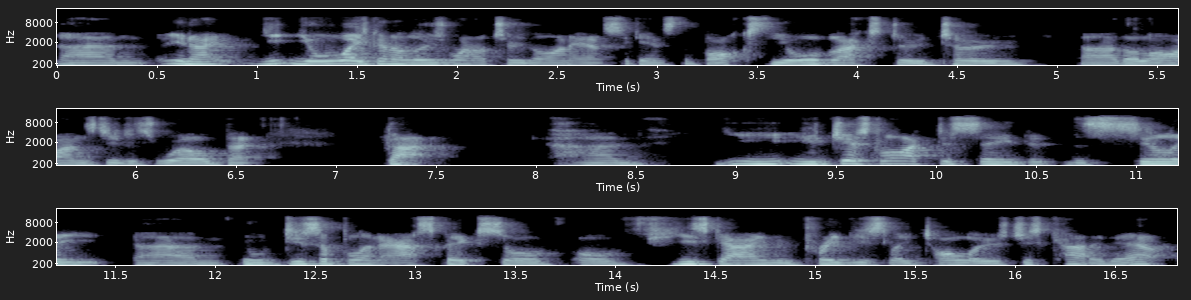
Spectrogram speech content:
um, you know, you're always going to lose one or two lineouts against the Boks. The All Blacks do too. Uh, the Lions did as well. But but um, you, you, just like to see the, the silly um, ill-disciplined aspects of of his game and previously Tolu's just cut it out.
